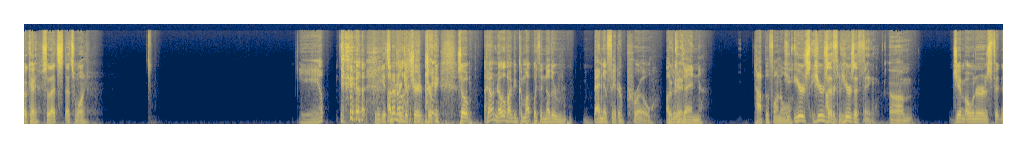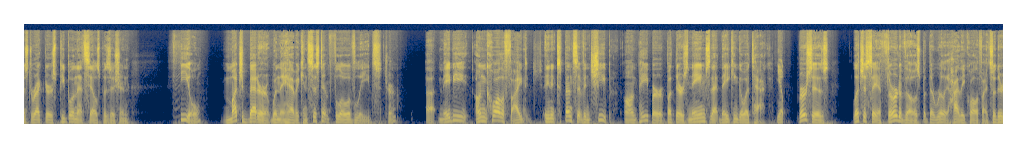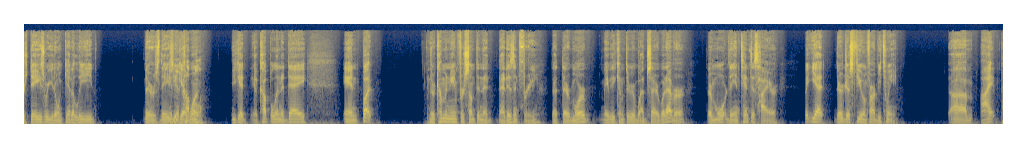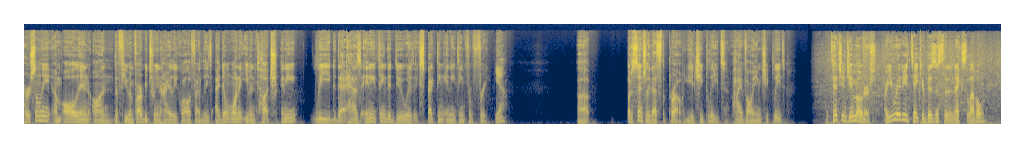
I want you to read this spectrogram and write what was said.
Okay, so that's that's one. Yep. Can we get some cricket chir- chirping? So I don't know if I could come up with another benefit or pro other Okay. than top of the funnel. here's here's a here's a thing. Um, gym owners, fitness directors, people in that sales position feel much better when they have a consistent flow of leads Sure. uh, maybe unqualified, inexpensive, and cheap on paper, but there's names that they can go attack. Yep. Versus, let's just say a third of those, but they're really highly qualified. So there's days where you don't get a lead. There's days Maybe you get couple. one. You get a couple in a day, and but they're coming in for something that that isn't free. That they're more maybe they come through your website or whatever. They're more the intent is higher, but yet they're just few and far between. Um, I personally am all in on the few and far between highly qualified leads. I don't want to even touch any lead that has anything to do with expecting anything for free. Yeah. Uh, but essentially, that's the pro. You get cheap leads, high volume, cheap leads. Attention gym owners, are you ready to take your business to the next level?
